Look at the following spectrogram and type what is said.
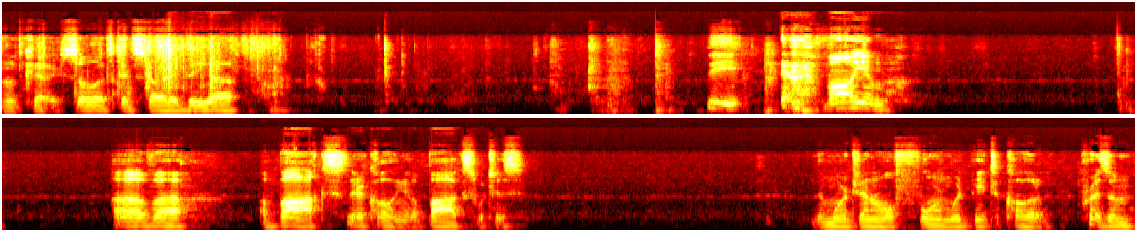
Okay, so let's get started. The uh, the volume of uh, a box, they're calling it a box, which is the more general form would be to call it a prism.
